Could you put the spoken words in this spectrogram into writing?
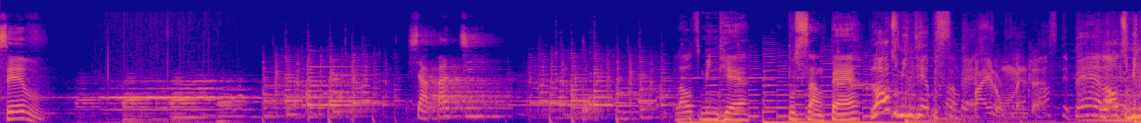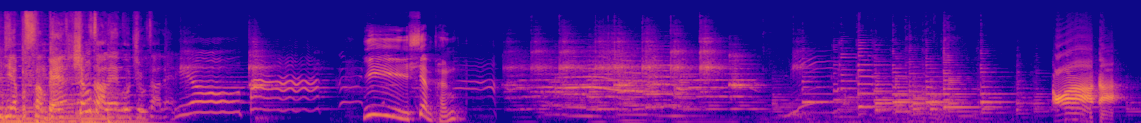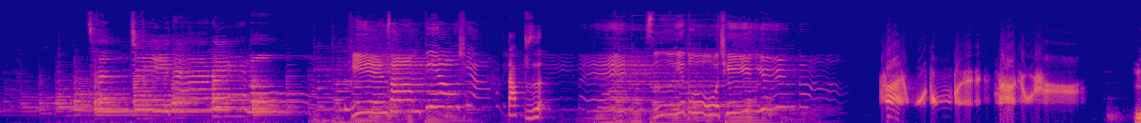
尬三胡，下吧唧，老子明天不上班，老子明天不上班，摆龙门阵。老子明天不上班，想咋懒我就咋懒。一现盆，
